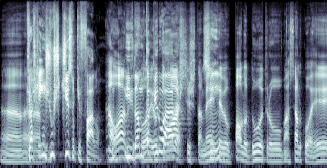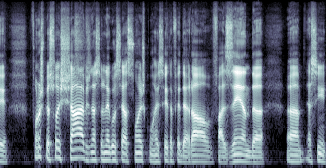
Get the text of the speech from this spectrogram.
Ah, Que eu acho que é injustiça o que falam. É óbvio. E dão muita piruada. O Tostes também, Sim. teve o Paulo Dutra, o Marcelo Correia. Foram as pessoas chaves nessas negociações com Receita Federal, Fazenda. ah, assim,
